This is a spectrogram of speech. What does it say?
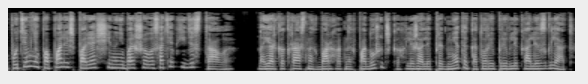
пути мне попались парящие на небольшой высоте пьедесталы. На ярко-красных бархатных подушечках лежали предметы, которые привлекали взгляд.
